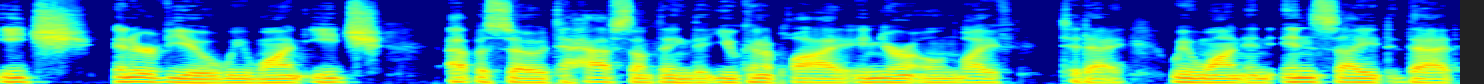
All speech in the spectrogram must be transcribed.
each interview, we want each episode to have something that you can apply in your own life today. We want an insight that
